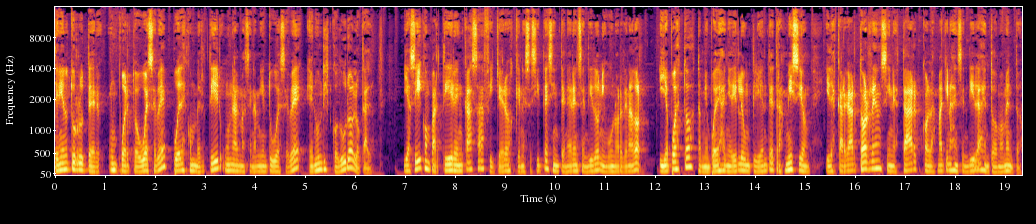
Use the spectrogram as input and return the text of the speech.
Teniendo tu router un puerto USB, puedes convertir un almacenamiento USB en un disco duro local y así compartir en casa ficheros que necesites sin tener encendido ningún ordenador. Y ya puesto, también puedes añadirle un cliente de transmisión y descargar torrents sin estar con las máquinas encendidas en todo momento.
